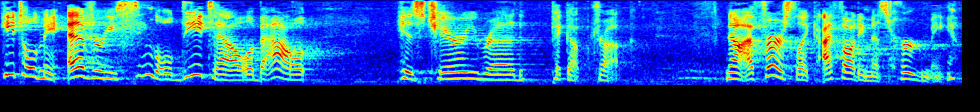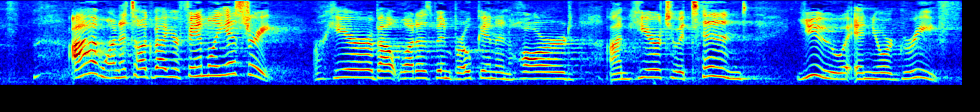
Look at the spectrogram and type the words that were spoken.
he told me every single detail about his cherry red pickup truck. Now, at first, like, I thought he misheard me. I want to talk about your family history or hear about what has been broken and hard. I'm here to attend you and your grief,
